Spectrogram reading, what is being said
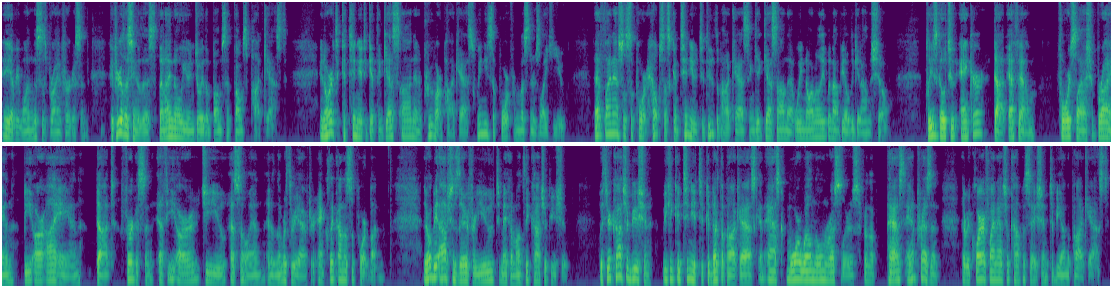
Hey everyone, this is Brian Ferguson. If you're listening to this, then I know you enjoy the Bumps and Thumps podcast. In order to continue to get the guests on and improve our podcast, we need support from listeners like you. That financial support helps us continue to do the podcast and get guests on that we normally would not be able to get on the show. Please go to anchor.fm forward slash Brian, B R I A N, dot Ferguson, F E R G U S O N, and the number three after, and click on the support button. There will be options there for you to make a monthly contribution. With your contribution, we can continue to conduct the podcast and ask more well known wrestlers from the past and present that require financial compensation to be on the podcast.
